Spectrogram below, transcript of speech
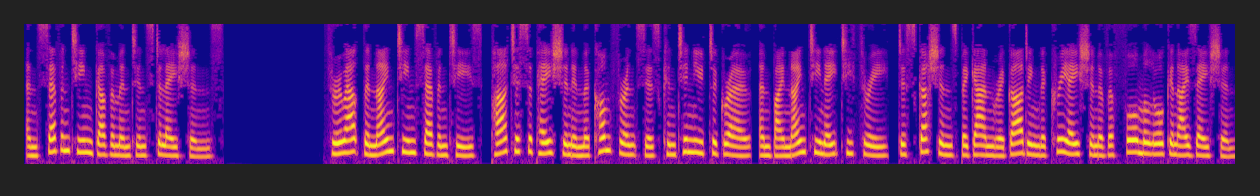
and 17 government installations. Throughout the 1970s, participation in the conferences continued to grow, and by 1983, discussions began regarding the creation of a formal organization.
